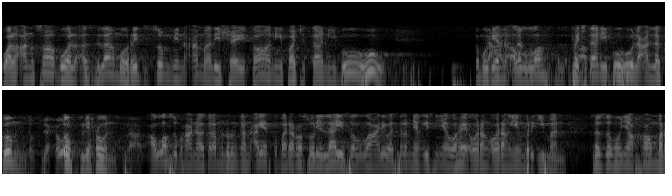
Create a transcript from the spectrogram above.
wal ansabu wal azlamu rijsum min amali syaitani fajtanibuhu Kemudian Allah fajtanibuhu la'allakum tuflihun. Allah Subhanahu wa taala menurunkan ayat kepada Rasulullah sallallahu alaihi wasallam yang isinya wahai orang-orang yang beriman sesungguhnya khamr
